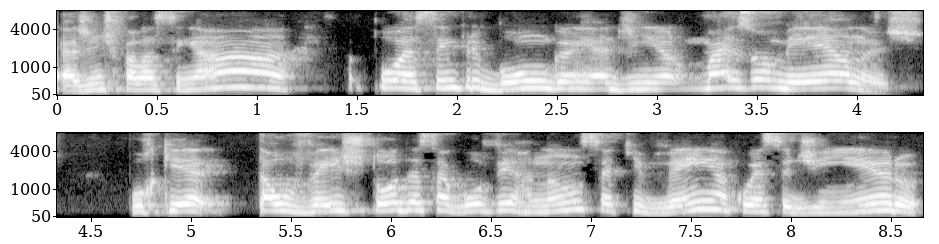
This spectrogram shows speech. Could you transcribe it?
A gente fala assim, ah, pô, é sempre bom ganhar dinheiro, mais ou menos porque talvez toda essa governança que venha com esse dinheiro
